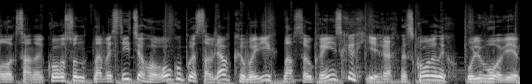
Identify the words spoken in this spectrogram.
Олександр Корсун навесні цього року представляв Кривий Ріг на всеукраїнських іграх нескорених у Львові.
